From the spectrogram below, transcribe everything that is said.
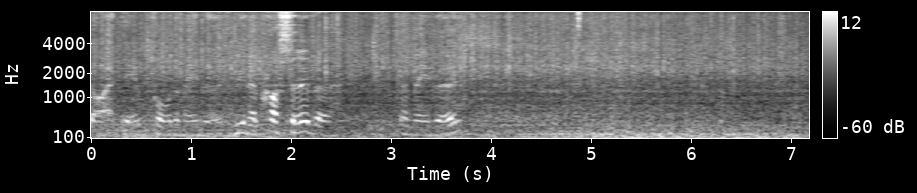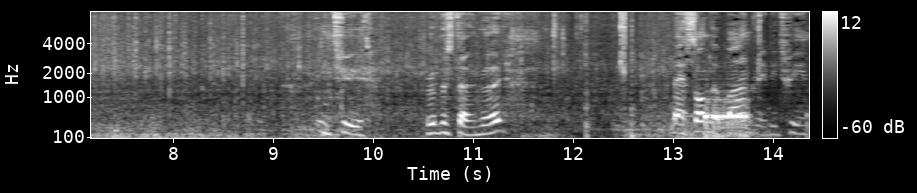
At the M4, the main road. We're going to cross over the main road. into Riverstone Road. That's on the boundary between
